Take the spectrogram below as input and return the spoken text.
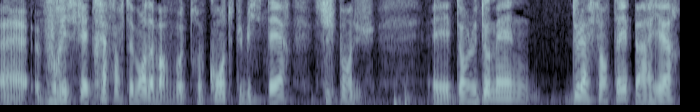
euh, vous risquez très fortement d'avoir votre compte publicitaire suspendu. Et dans le domaine de la santé, par ailleurs,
